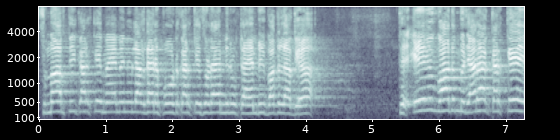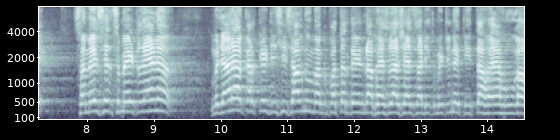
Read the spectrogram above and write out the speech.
ਸਮਾਪਤੀ ਕਰਕੇ ਮੈਂ, ਮੈਨੂੰ ਲੱਗਦਾ ਰਿਪੋਰਟ ਕਰਕੇ ਥੋੜਾ ਮੈਨੂੰ ਟਾਈਮ ਵੀ ਵੱਧ ਲੱਗ ਗਿਆ। ਤੇ ਇਹ ਵੀ ਬਾਅਦ ਮੁਜ਼ਾਹਰਾ ਕਰਕੇ, ਸਮੇਂ ਸਿਰ ਸਮੇਟ ਲੈਣ, ਮੁਜ਼ਾਹਰਾ ਕਰਕੇ ਡੀਸੀ ਸਾਹਿਬ ਨੂੰ ਮੰਗ ਪੱਤਰ ਦੇਣ ਦਾ ਫੈਸਲਾ ਸ਼ਾਇਦ ਸਾਡੀ ਕਮੇਟੀ ਨੇ ਕੀਤਾ ਹੋਇਆ ਹੋਊਗਾ।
